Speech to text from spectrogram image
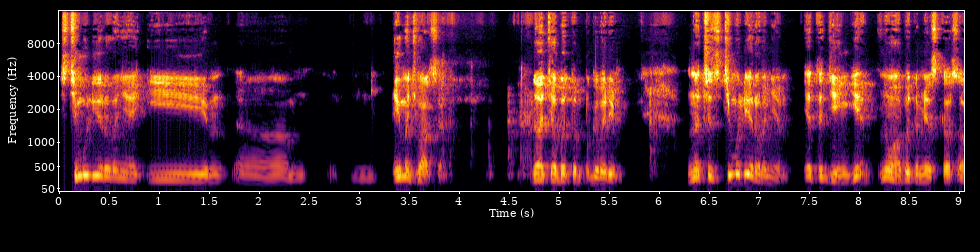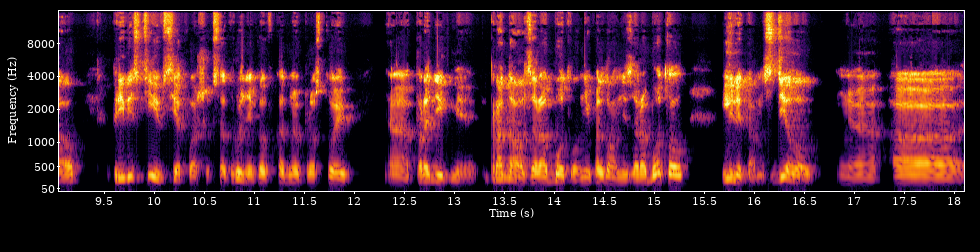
стимулирование и, и мотивация. Давайте об этом поговорим. Значит, стимулирование – это деньги, ну, об этом я сказал. Привести всех ваших сотрудников к одной простой э, парадигме. Продал, заработал, не продал, не заработал. Или там сделал э, э,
